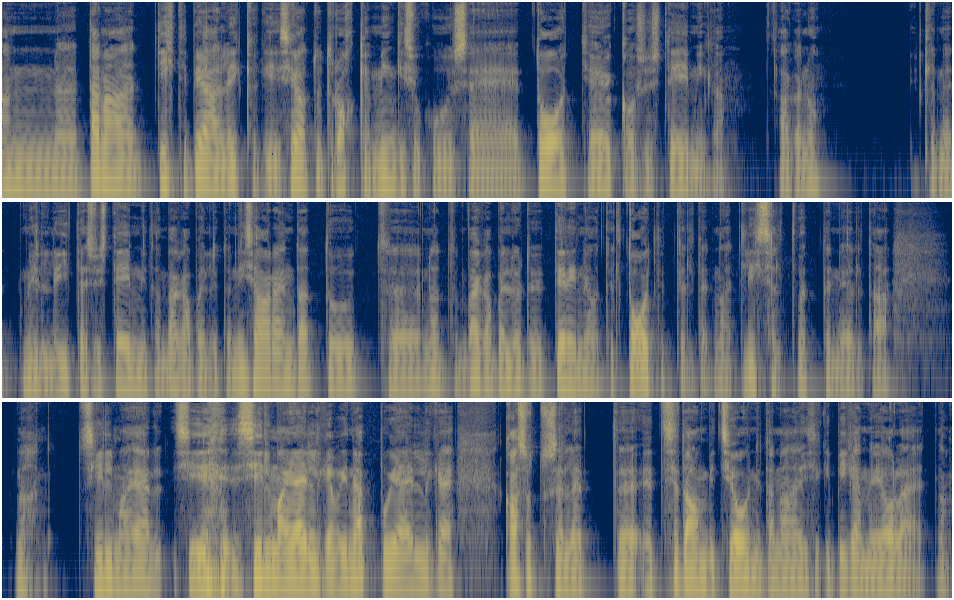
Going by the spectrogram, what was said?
on äh, täna tihtipeale ikkagi seotud rohkem mingisuguse tootja ökosüsteemiga, aga noh, ütleme, et meil IT-süsteemid on väga paljud on ise arendatud, nad on väga paljudelt erinevatelt tootjatelt, et noh, et lihtsalt võtta nii-öelda noh, silmajäl-, silmajälge või näpujälge kasutusele, et, et seda ambitsiooni täna isegi pigem ei ole, et noh,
